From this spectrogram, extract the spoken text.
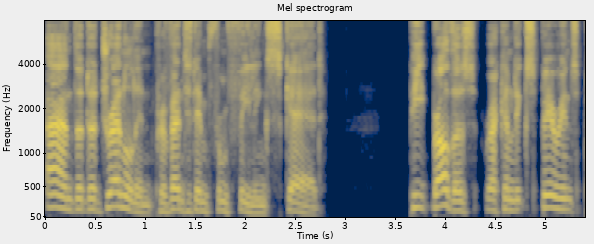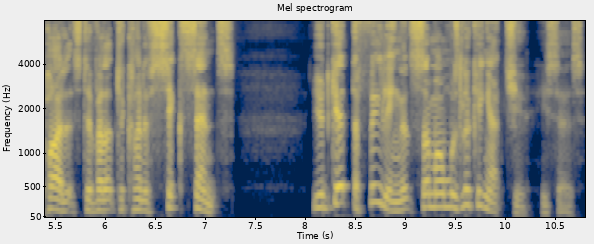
and that adrenaline prevented him from feeling scared. Pete Brothers reckoned experienced pilots developed a kind of sixth sense. You'd get the feeling that someone was looking at you, he says,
